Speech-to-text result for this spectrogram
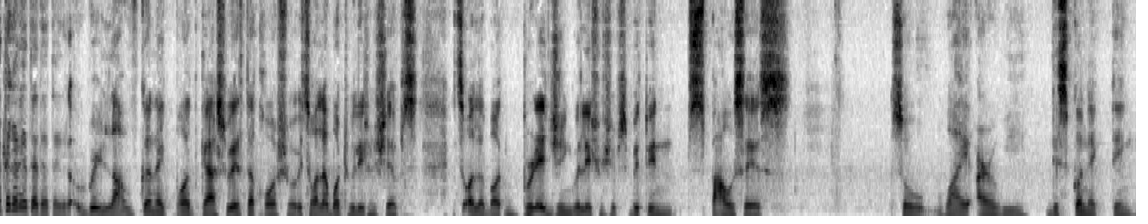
Ah, teka, teka, teka, teka. We're Love Connect podcast with the Kosho. It's all about relationships. It's all about bridging relationships between spouses. So, why are we disconnecting?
